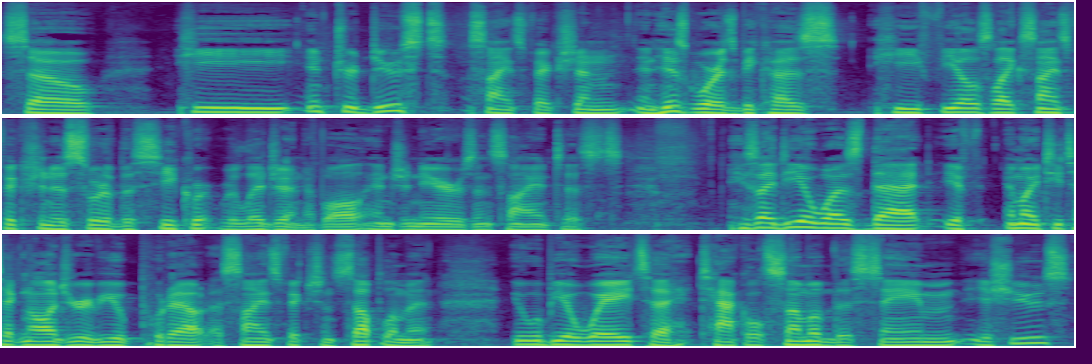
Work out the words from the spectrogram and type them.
So he introduced science fiction, in his words, because he feels like science fiction is sort of the secret religion of all engineers and scientists. his idea was that if MIT Technology Review put out a science fiction supplement, it would be a way to tackle some of the same issues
